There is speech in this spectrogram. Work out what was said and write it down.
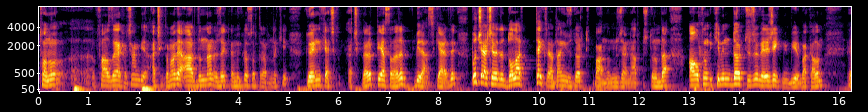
tonu e, fazlaya kaçan bir açıklama ve ardından özellikle Microsoft tarafındaki güvenlik açık, açıkları piyasaları biraz gerdi. Bu çerçevede dolar tekrardan 104 bandının üzerine atmış durumda. Altın 2400'ü verecek mi bir bakalım. Ee,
